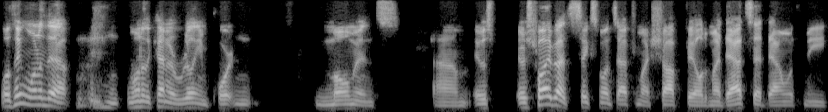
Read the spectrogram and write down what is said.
Well, I think one of the one of the kind of really important moments um, it was it was probably about six months after my shop failed. My dad sat down with me.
